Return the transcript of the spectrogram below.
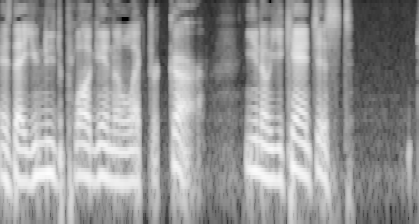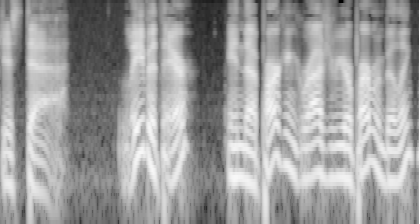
is that you need to plug in an electric car. You know, you can't just just uh, leave it there in the parking garage of your apartment building.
